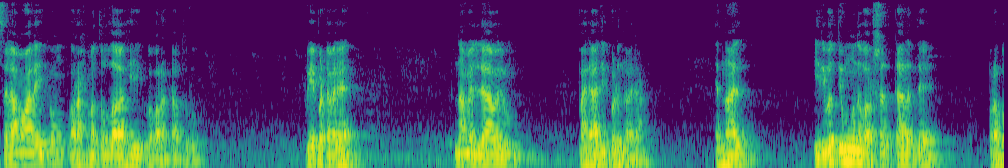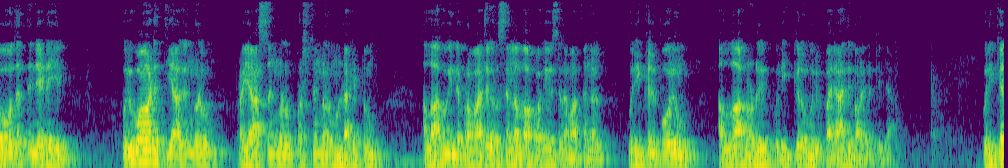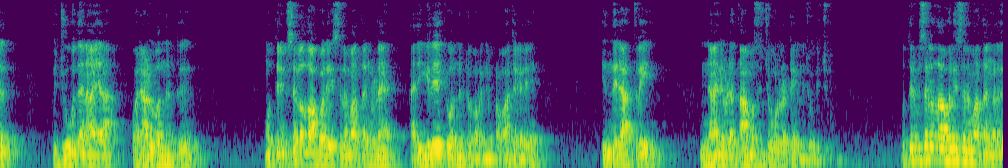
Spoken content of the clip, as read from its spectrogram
അസ്സലാമു അലൈക്കും വറഹമത്തല്ലാഹി വബറകാതുഹു പ്രിയപ്പെട്ടവരെ നാം എല്ലാവരും പരാതിപ്പെടുന്നവരാണ്. എന്നാൽ ഇരുപത്തിമൂന്ന് വർഷക്കാലത്തെ പ്രബോധത്തിന്റെ ഇടയിൽ ഒരുപാട് ത്യാഗങ്ങളും പ്രയാസങ്ങളും പ്രശ്നങ്ങളും ഉണ്ടായിട്ടും അള്ളാഹുവിന്റെ പ്രവാചകർ സല്ലാഹു അലൈഹി വസ്ലമാ തങ്ങൾ ഒരിക്കൽ പോലും അള്ളാഹുനോട് ഒരിക്കലും ഒരു പരാതി പറഞ്ഞിട്ടില്ല. ഒരിക്കൽ ജൂതനായ ഒരാൾ വന്നിട്ട് മുത്തനബി സല്ലാഹു അലൈഹി സ്വലമ തങ്ങളുടെ അരികിലേക്ക് വന്നിട്ട് പറഞ്ഞു പ്രവാചകരെ ഇന്ന് രാത്രി ഞാനിവിടെ താമസിച്ചു കൊള്ളട്ടെ എന്ന് ചോദിച്ചു. മുത്തനബി സല്ലാഹു അലൈഹി സ്വലമ തങ്ങൾ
